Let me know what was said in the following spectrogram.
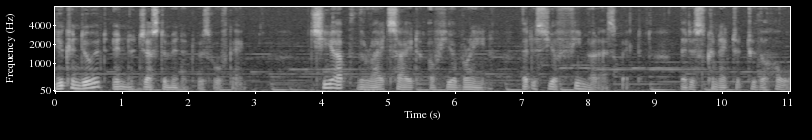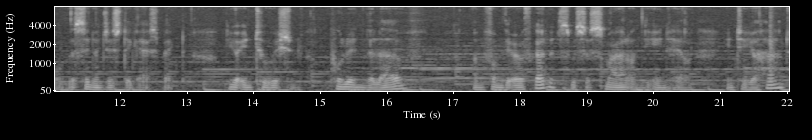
You can do it in just a minute with Wolfgang. Cheer up the right side of your brain. That is your female aspect. That is connected to the whole, the synergistic aspect, your intuition. Pull in the love um, from the earth goddess with a smile on the inhale into your heart.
